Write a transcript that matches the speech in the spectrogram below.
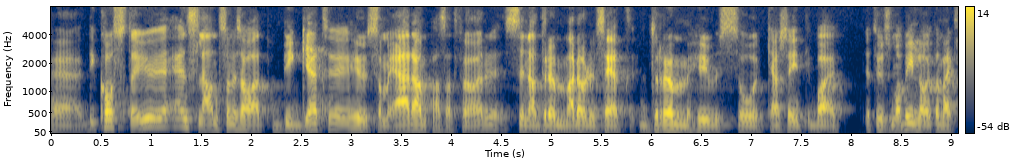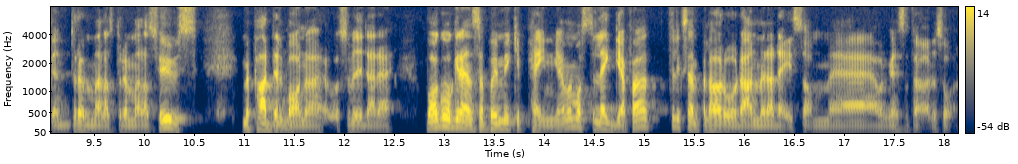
Eh, det kostar ju en slant som vi sa att bygga ett hus som är anpassat för sina drömmar. Då, det vill säga ett drömhus och kanske inte bara ett hus som man vill ha utan verkligen drömmarnas drömmarnas hus med paddelbanor och så vidare. Var går gränsen på hur mycket pengar man måste lägga för att till exempel ha råd att använda dig som eh, organisatör och så?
